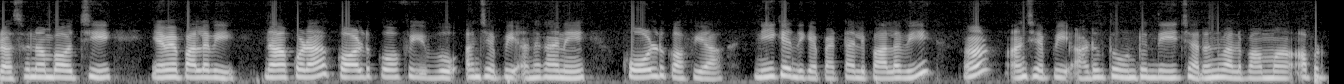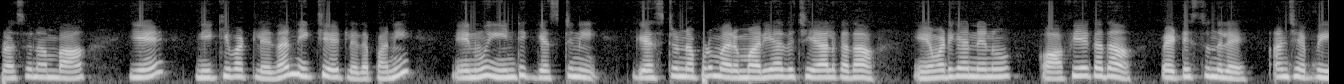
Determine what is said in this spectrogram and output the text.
ప్రసూనంబ వచ్చి ఏమే పల్లవి నాకు కూడా కోల్డ్ కాఫీ ఇవ్వు అని చెప్పి అనగానే కోల్డ్ కాఫీయా నీకెందుకే పెట్టాలి పల్లవి? అని చెప్పి అడుగుతూ ఉంటుంది చరణ్ వాళ్ళ బామ్మ. అప్పుడు ప్రసూనంబ ఏ నీకు ఇవ్వట్లేదా నీకు చేయట్లేదా పని? నేను ఇంటికి గెస్ట్ని. గెస్ట్ ఉన్నప్పుడు మరి మర్యాద చేయాలి కదా. ఏమడిగాను నేను? కాఫీయే కదా పెట్టిస్తుందిలే అని చెప్పి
